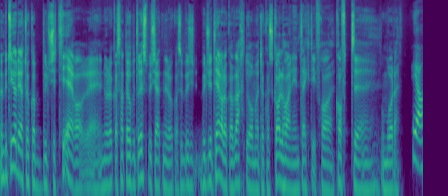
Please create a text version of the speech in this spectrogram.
Men Betyr det at dere budsjetterer, eh, når dere setter opp driftsbudsjettene deres, så budsjetterer dere hvert år med at dere skal ha en inntekt fra kraftområdet? Ja,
